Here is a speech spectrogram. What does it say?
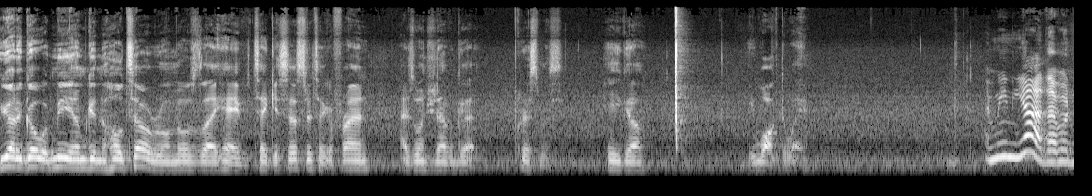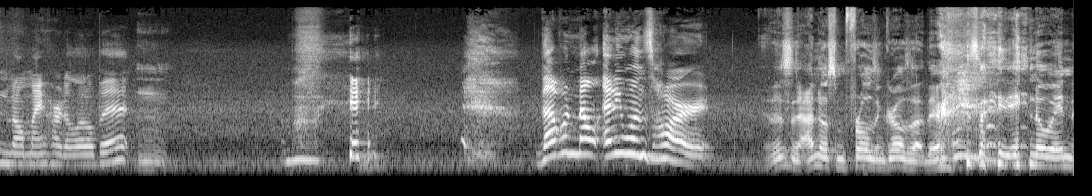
you got to go with me and I'm getting a hotel room. It was like, hey, take your sister, take a friend. I just want you to have a good Christmas. Here you go. He walked away. I mean, yeah, that would melt my heart a little bit. Mm. that would melt anyone's heart. Listen, I know some frozen girls out there. so ain't no way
